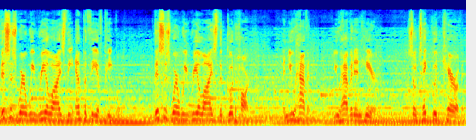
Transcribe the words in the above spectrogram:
This is where we realize the empathy of people. This is where we realize the good heart. And you have it. You have it in here. So take good care of it.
